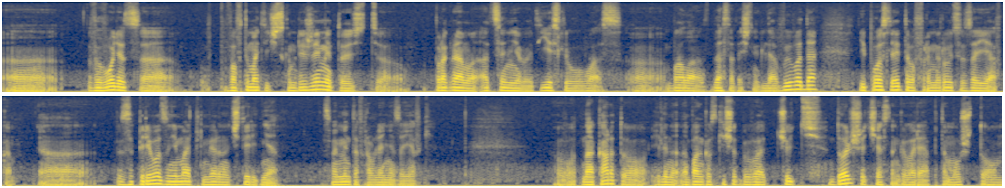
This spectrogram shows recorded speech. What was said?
А, выводятся в автоматическом режиме, то есть Программа оценивает, есть ли у вас баланс достаточный для вывода, и после этого формируется заявка. За перевод занимает примерно 4 дня с момента оформления заявки. Вот. На карту или на, на банковский счет бывает чуть дольше, честно говоря, потому что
